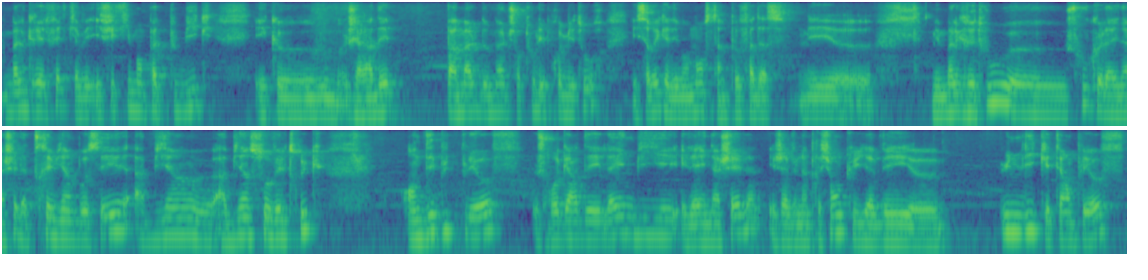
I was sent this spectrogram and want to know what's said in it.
malgré le fait qu'il n'y avait effectivement pas de public et que j'ai regardé pas mal de matchs sur tous les premiers tours. Et c'est vrai qu'à des moments, c'était un peu fadasse. Mais, mais malgré tout, je trouve que la NHL a très bien bossé, a bien, a bien sauvé le truc en début de playoff, je regardais la NBA et la NHL et j'avais l'impression qu'il y avait euh, une ligue qui était en playoff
